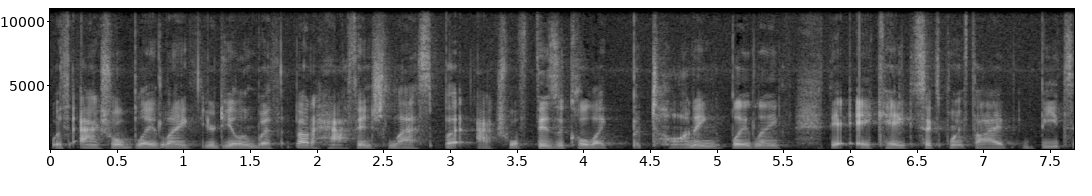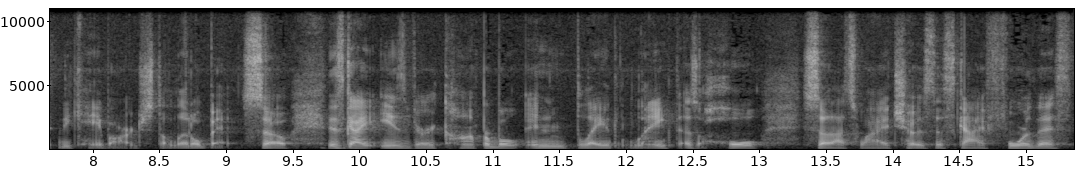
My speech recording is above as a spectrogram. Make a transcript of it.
with actual blade length, you're dealing with about a half inch less, but actual physical, like batoning blade length, the AK 6.5 beats the K-Bar just a little bit. So this guy is very comparable in blade length as a whole. So that's why I chose this guy for this.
